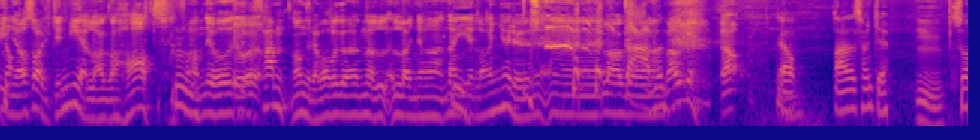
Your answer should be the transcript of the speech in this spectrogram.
finnes alltid nye lag å hate. Faen, det er jo, er jo 15 andre valg, land, nei, land hører du eh, lag å velge. Ja. Ja, Nei, det er sant, det. Så,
